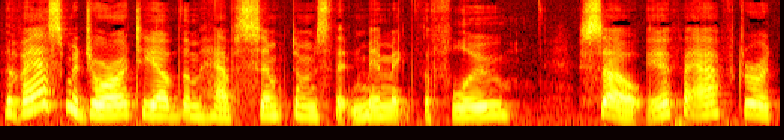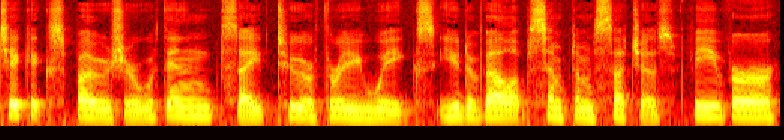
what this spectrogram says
The vast majority of them have symptoms that mimic the flu. So, if after a tick exposure within, say, two or three weeks, you develop symptoms such as fever,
